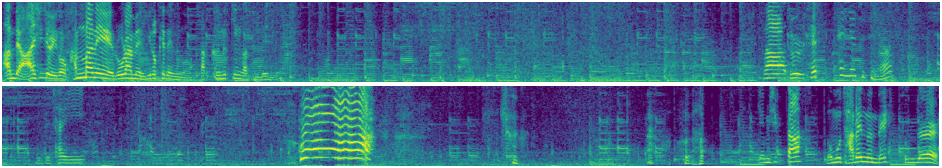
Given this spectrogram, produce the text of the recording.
아 근데 아시죠 이거 간만에 롤하면 이렇게 되는 거. 딱 그 느낌 같은데 지금? 하나 둘 셋. 살려주세요 이때 차이. 우와! 게임 쉽다? 너무 잘했는데? 근데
